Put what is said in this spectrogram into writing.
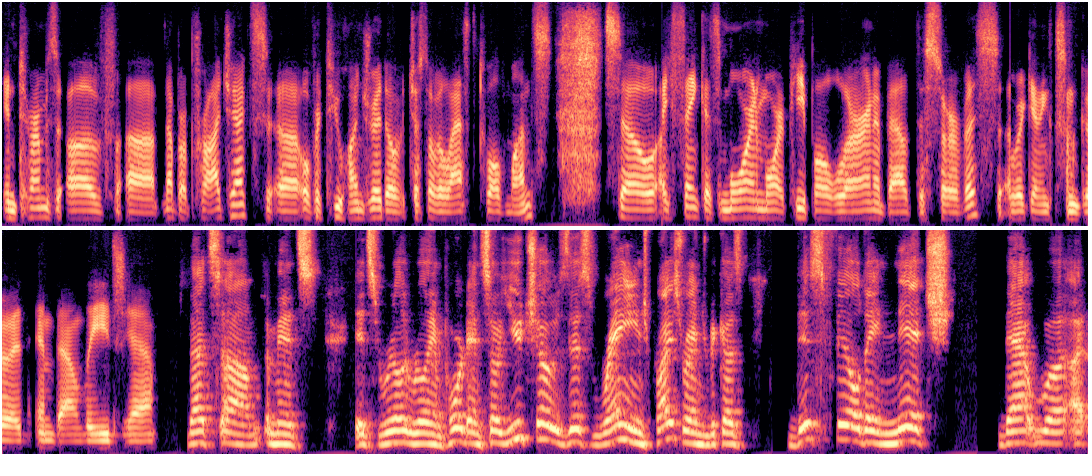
in terms of uh, number of projects, uh, over 200 over, just over the last 12 months. So I think as more and more people learn about the service, we're getting some good inbound leads. Yeah. That's um, I mean it's it's really really important. And so you chose this range, price range, because this filled a niche that was uh,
